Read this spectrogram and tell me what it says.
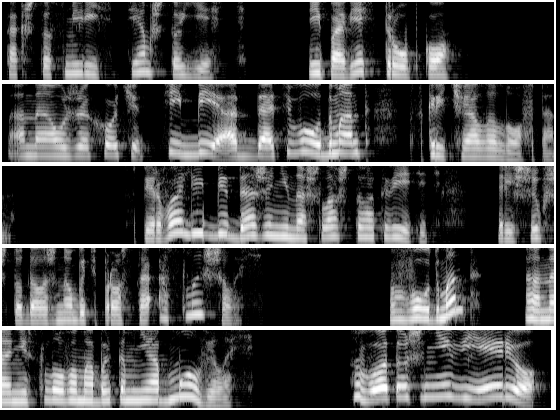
Так что смирись с тем, что есть. И повесь трубку». «Она уже хочет тебе отдать, Вудмант!» — вскричала Лофтон. Сперва Либби даже не нашла, что ответить, решив, что должно быть просто ослышалась. «Вудмонт?» Она ни словом об этом не обмолвилась. «Вот уж не верю!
